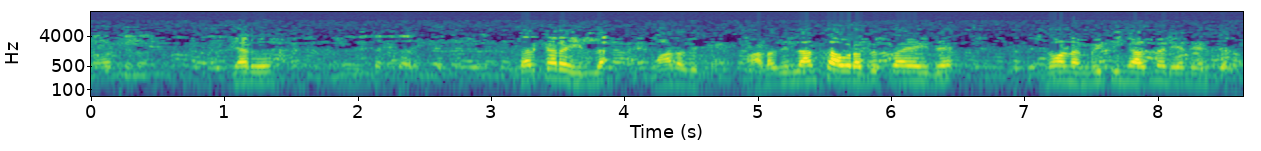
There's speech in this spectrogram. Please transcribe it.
ತಗೊಳ್ತಿಲ್ಲ. ಯಾರು? ಸರ್ಕಾರ ಇಲ್ಲ ಮಾಡೋದಿಲ್ಲ. ಮಾಡೋದಿಲ್ಲ ಅಂತ ಅವ್ರ ಅಭಿಪ್ರಾಯ ಇದೆ. ನೋಡೋಣ ಮೀಟಿಂಗ್ ಆದಮೇಲೆ ಏನು ಹೇಳ್ತಾರೋ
